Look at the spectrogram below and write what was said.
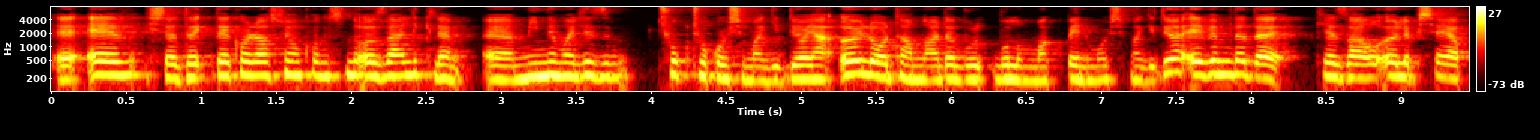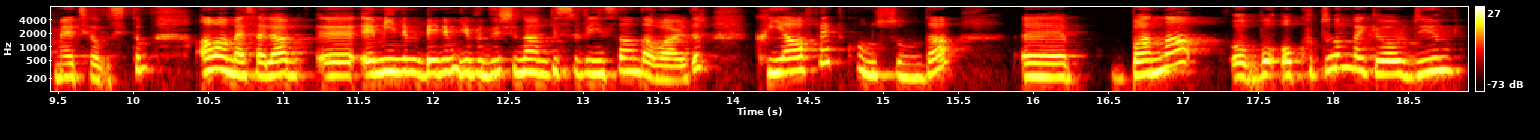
e, ev işte de, dekorasyon konusunda özellikle e, minimalizm çok çok hoşuma gidiyor. Yani öyle ortamlarda bulunmak benim hoşuma gidiyor. Evimde de keza öyle bir şey yapmaya çalıştım. Ama mesela e, eminim benim gibi düşünen bir sürü insan da vardır. Kıyafet konusunda e, bana o, bu okuduğum ve gördüğüm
